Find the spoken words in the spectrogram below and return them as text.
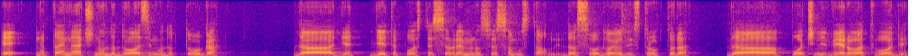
E, na taj način onda dolazimo do toga da dijete postaje sa vremenom sve samostalniji, da se odvaja od instruktora, da počinje vjerovati vodi,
